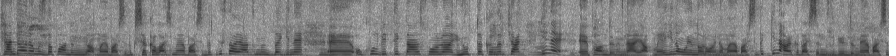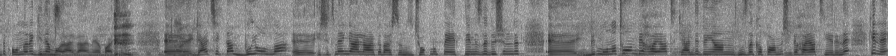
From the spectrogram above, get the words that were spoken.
Kendi aramızda pandemi yapmaya başladık. Şakalaşmaya başladık. Lise hayatımızda yine e, okul bittikten sonra yurtta kalırken yine e, pandemimler yapmaya, yine oyunlar oynamaya başladık. Yine arkadaşlarımızı güldürmeye başladık. Onlara yine moral vermeye başladık. E, gerçekten bu yolla e, işitme engelli arkadaşlarımızı çok mutlu ettiğimizi düşündük. E, bir monoton bir hayat, kendi dünyamıza kapanmış bir hayat yerine yine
